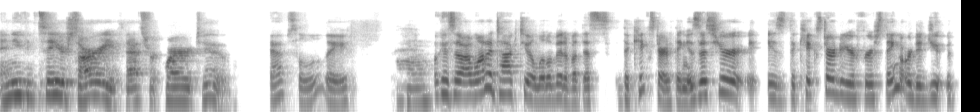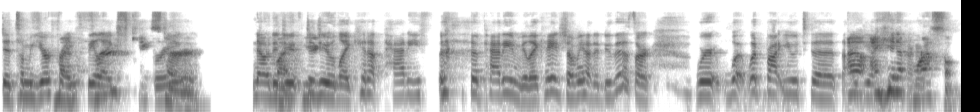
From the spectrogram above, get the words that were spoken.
and you can say you're sorry if that's required too. Absolutely. Mm-hmm. Okay, so I want to talk to you a little bit about this the Kickstarter thing. Is this your is the Kickstarter your first thing, or did you did some of your friends My be like Kickstarter? Now, did you did you like hit up Patty, Patty, and be like, "Hey, show me how to do this," or where what what brought you to uh, I hit up Russell.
